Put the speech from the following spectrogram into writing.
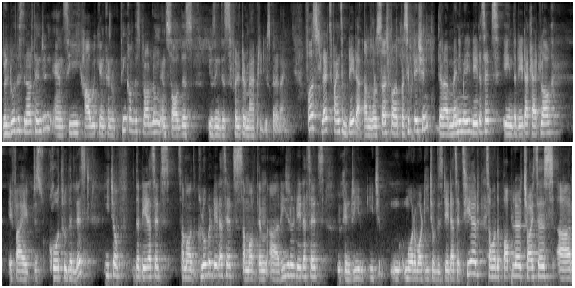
We'll do this in Earth Engine and see how we can kind of think of this problem and solve this using this filter map reduce paradigm. First, let's find some data. I'm going to search for precipitation. There are many, many data sets in the data catalog. If I just go through the list, each of the data sets, some are the global data sets, some of them are regional data sets. You can read each more about each of these data sets here. Some of the popular choices are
